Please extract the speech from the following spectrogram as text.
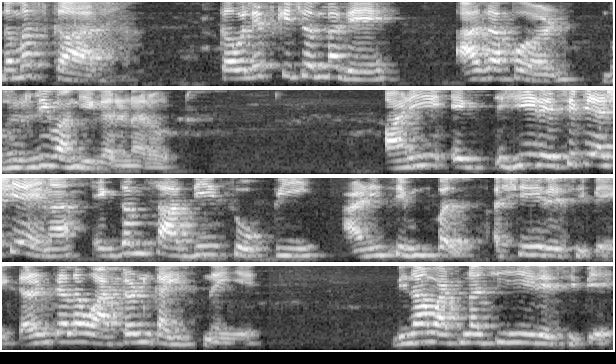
नमस्कार. कवलेज किचनमध्ये आज आपण भरली वांगी करणार आहोत. आणि एक ही रेसिपी अशी आहे ना एकदम साधी सोपी आणि सिंपल अशी ही रेसिपी आहे. कारण त्याला वाटण काहीच नाही आहे बिना वाटणाची ही रेसिपी आहे.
